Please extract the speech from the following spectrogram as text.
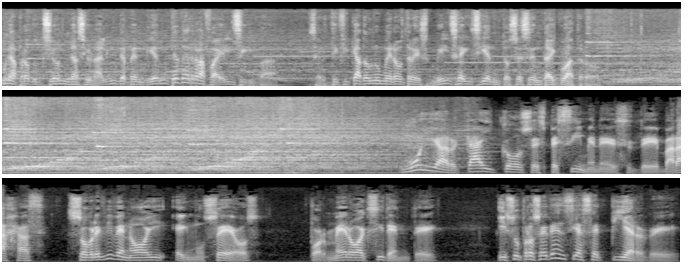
Una producción nacional independiente de Rafael Silva. Certificado número 3664. Muy arcaicos especímenes de barajas sobreviven hoy en museos por mero accidente y su procedencia se pierde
